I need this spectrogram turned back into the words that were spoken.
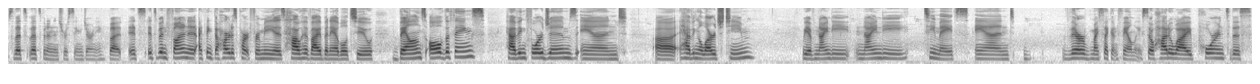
so that's that's been an interesting journey, but it's it's been fun. And I think the hardest part for me is how have I been able to balance all the things, having four gyms and uh, having a large team. We have 90 90 teammates, and they're my second family. So how do I pour into this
